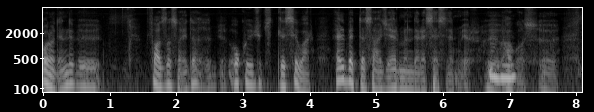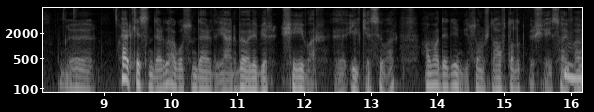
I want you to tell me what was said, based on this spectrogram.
o nedenle e, fazla sayıda okuyucu kitlesi var. Elbette sadece Ermenilere seslenmiyor e, Agos. E, e, herkesin derdi Agos'un derdi. Yani böyle bir şeyi var, e, ilkesi var. Ama dediğim gibi sonuçta haftalık bir şey. Sayfa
